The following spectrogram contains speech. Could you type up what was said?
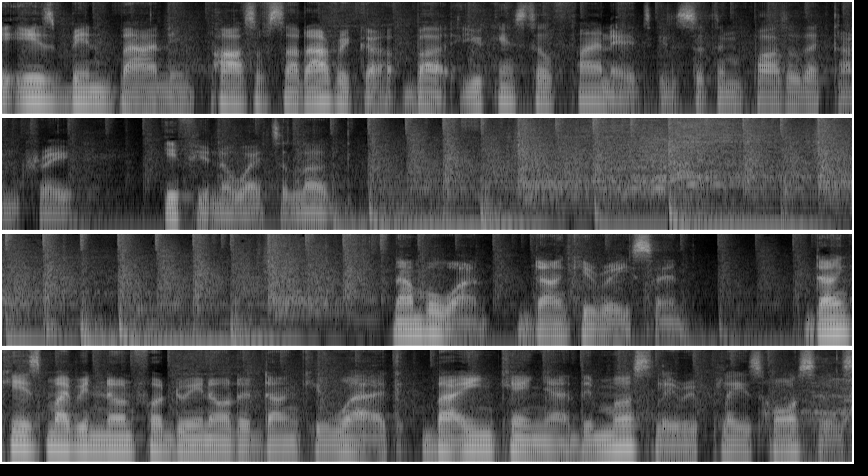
It is being banned in parts of South Africa, but you can still find it in certain parts of the country if you know where to look. Number 1. Donkey Racing Donkeys might be known for doing all the donkey work, but in Kenya they mostly replace horses.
